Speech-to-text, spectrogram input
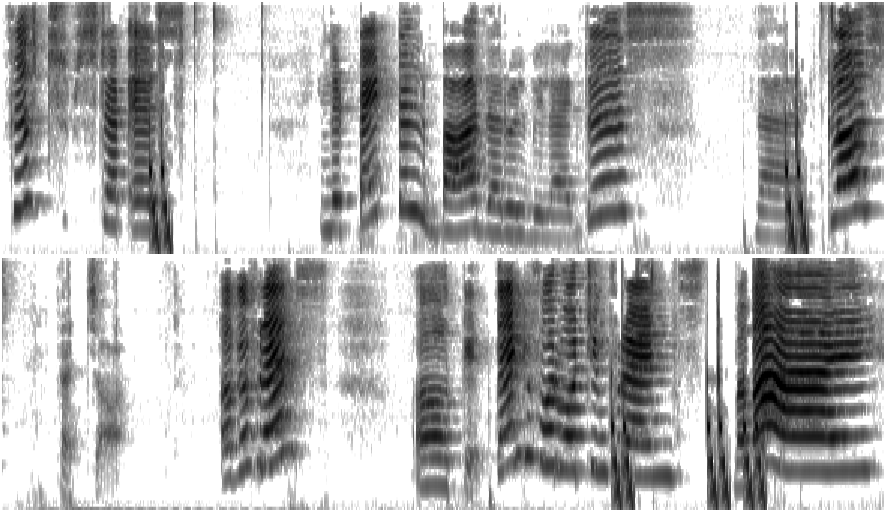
fifth step is in the title bar there will be like this then close that's all. Okay friends? Okay thank you for watching friends. Bye bye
